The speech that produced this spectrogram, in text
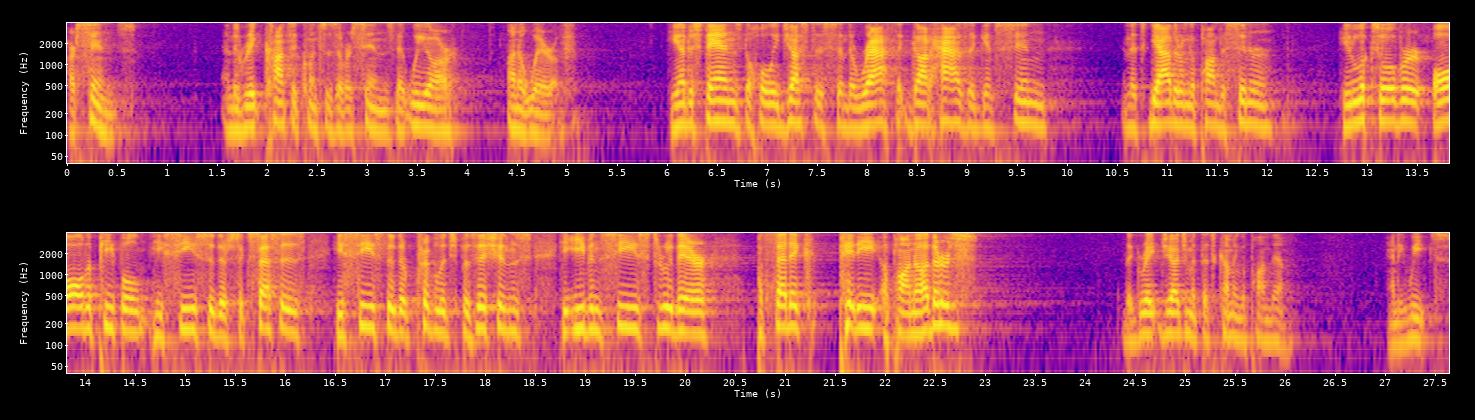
our sins and the great consequences of our sins that we are unaware of. He understands the holy justice and the wrath that God has against sin and that's gathering upon the sinner. He looks over all the people, he sees through their successes, he sees through their privileged positions, he even sees through their pathetic pity upon others the great judgment that's coming upon them. and he weeps.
